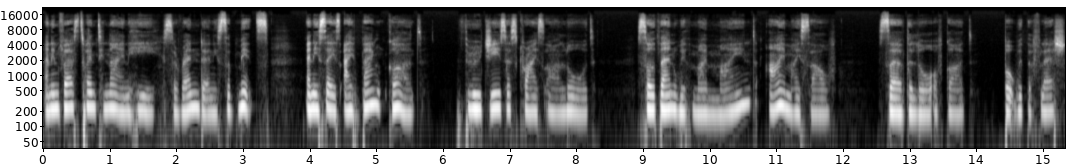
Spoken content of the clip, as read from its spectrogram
And in verse 29, he surrenders and he submits and he says, I thank God through Jesus Christ our Lord. So then, with my mind, I myself serve the law of God, but with the flesh,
